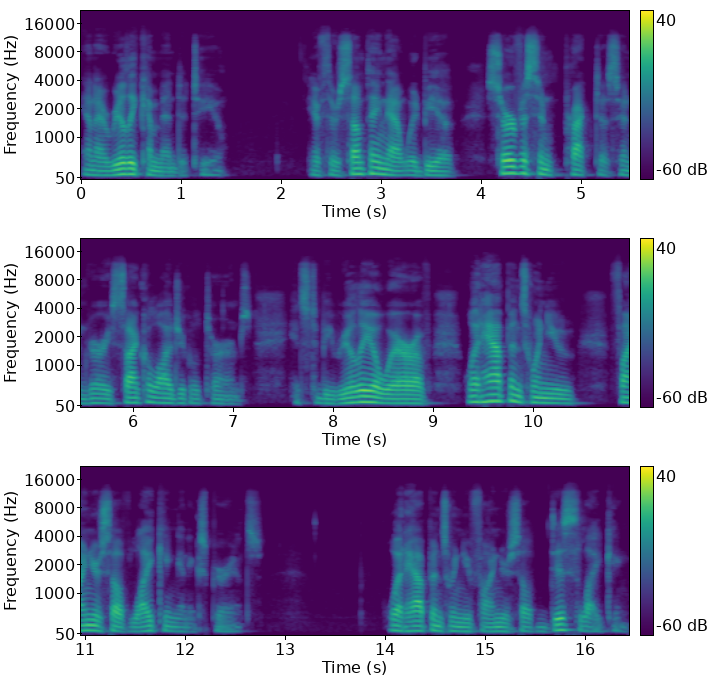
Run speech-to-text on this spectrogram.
And I really commend it to you. If there's something that would be a service in practice in very psychological terms, it's to be really aware of what happens when you find yourself liking an experience. What happens when you find yourself disliking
